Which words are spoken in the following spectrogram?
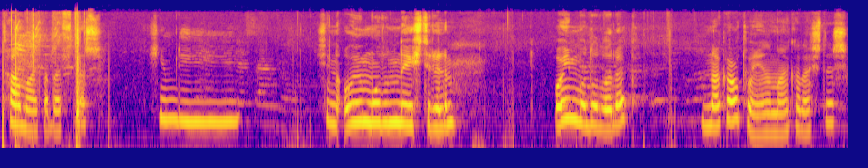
Tamam arkadaşlar. Şimdi şimdi oyun modunu değiştirelim. Oyun modu olarak knockout oynayalım arkadaşlar.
